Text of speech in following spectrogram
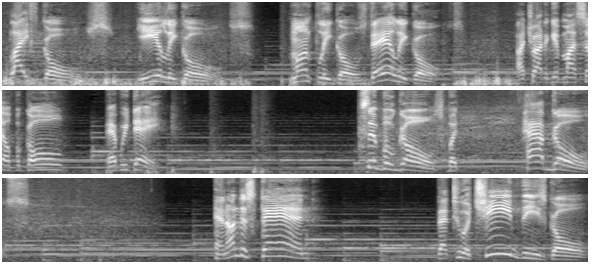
Life goals, yearly goals, monthly goals, daily goals. I try to give myself a goal every day. Simple goals, but have goals. And understand that to achieve these goals,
